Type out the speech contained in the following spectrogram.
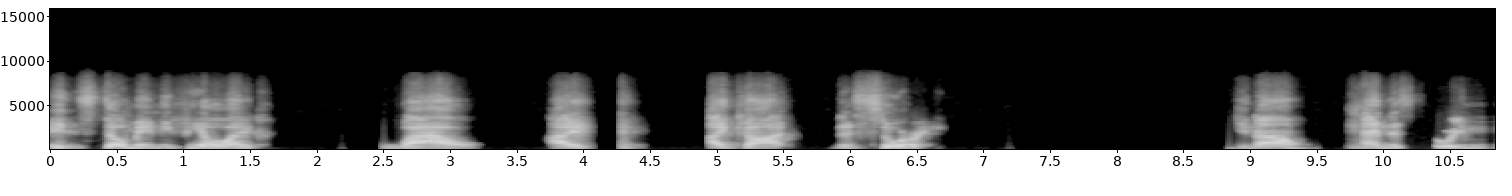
it still made me feel like, wow, I I got this story. You know? Mm-hmm. And this story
